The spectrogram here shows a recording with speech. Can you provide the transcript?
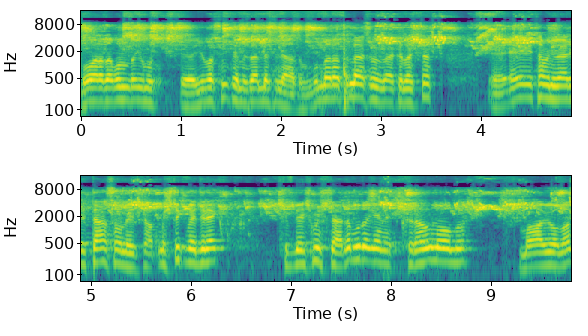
Bu arada bunun da yumurt, e, yuvasının temizlenmesi lazım. Bunları hatırlarsanız arkadaşlar e, E vitamini verdikten sonra iş atmıştık ve direkt çiftleşmişlerdi. Bu da gene kralın oğlu. Mavi olan.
